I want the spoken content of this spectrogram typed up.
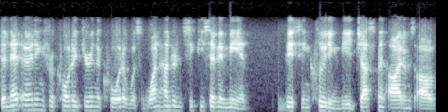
The net earnings recorded during the quarter was 167 million. This including the adjustment items of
